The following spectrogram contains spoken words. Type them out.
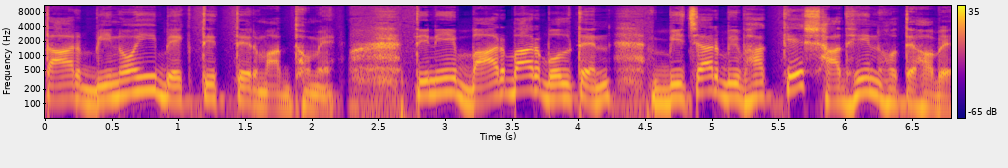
তার বিনয়ী ব্যক্তিত্বের মাধ্যমে। তিনি বারবার বলতেন, বিচার বিভাগকে স্বাধীন হতে হবে।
